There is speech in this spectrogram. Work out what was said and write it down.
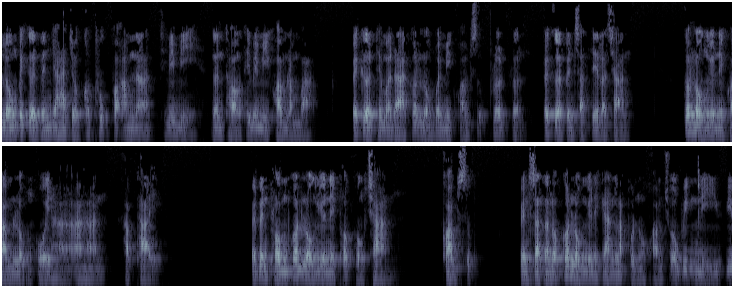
หลงไปเกิดเป็นยาจกก็ทุกข์เพราะอำนาจที่ไม่มีเงินทองที่ไม่มีความลำบาก ไปเกิดเทวดาก็หลงไปมีความสุขเพลิดเพลิน ไปเกิดเป็นสัตว์เดรัจฉาน ก็หลงอยู่ในความหลงโหยหาอาหารขับถ่ายไปเป็นพรหมก็หลงอยู่ในภพของฌานความสุข เป็นสัตว์นรกก็หลงอยู่ในการรับผลของความชั่ววิ่งหนีวิ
